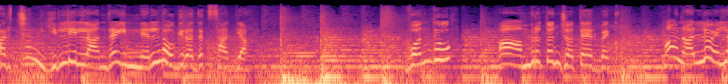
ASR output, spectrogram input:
ಅರ್ಜುನ್ ಇಲ್ಲಿಲ್ಲ ಅಂದ್ರೆ ಇನ್ನೆಲ್ಲಿ ಹೋಗಿರೋದಕ್ಕೆ ಸಾಧ್ಯ? ಒಂದು, ಆ ಅಮೃತನ್ ಜೊತೆ ಇರ್ಬೇಕು. ಅವನು ಅಲ್ಲೂ ಇಲ್ಲ.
